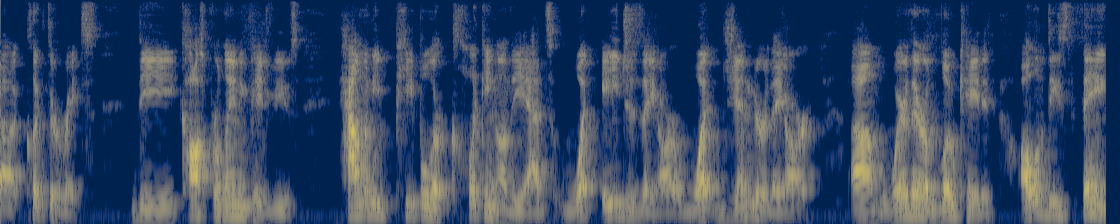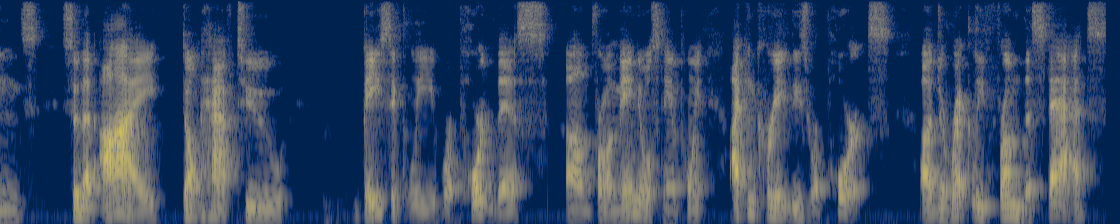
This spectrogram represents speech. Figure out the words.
uh, click through rates, the cost per landing page views, how many people are clicking on the ads, what ages they are, what gender they are, um, where they're located. all of these things so that I don't have to basically report this um, from a manual standpoint. I can create these reports uh, directly from the stats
